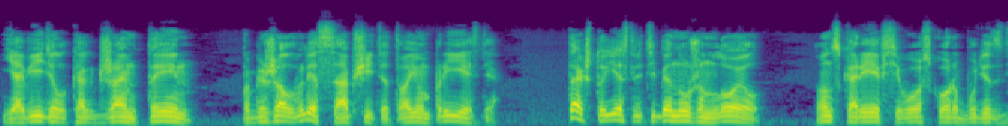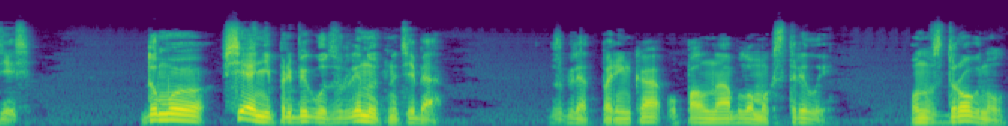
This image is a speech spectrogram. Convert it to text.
Я видел, как Джайм Тейн побежал в лес сообщить о твоем приезде. Так что если тебе нужен Лойл, он, скорее всего, скоро будет здесь. Думаю, все они прибегут взглянуть на тебя. Взгляд паренька упал на обломок стрелы. Он вздрогнул,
